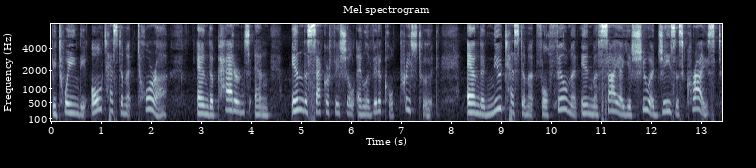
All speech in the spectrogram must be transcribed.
between the Old Testament Torah and the patterns and in the sacrificial and Levitical priesthood and the New Testament fulfillment in Messiah Yeshua Jesus Christ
